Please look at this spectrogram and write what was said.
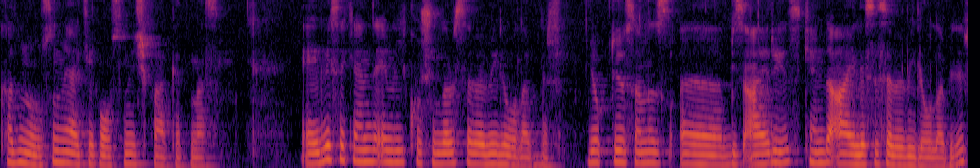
kadın olsun veya erkek olsun hiç fark etmez. Evliyse kendi evlilik koşulları sebebiyle olabilir. Yok diyorsanız e, biz ayrıyız. Kendi ailesi sebebiyle olabilir.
